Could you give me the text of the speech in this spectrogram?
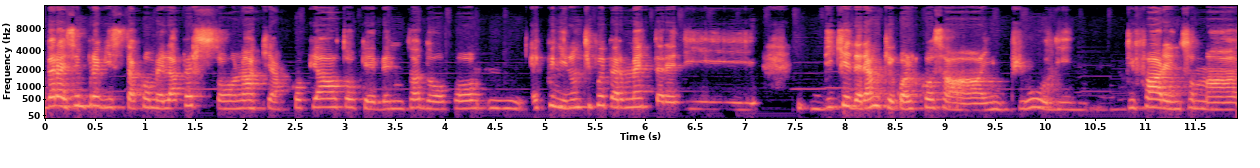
verrai sempre vista come la persona che ha copiato, che è venuta dopo mh, mm, e quindi non ti puoi permettere di, di chiedere anche qualcosa in più, di, di, fare insomma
